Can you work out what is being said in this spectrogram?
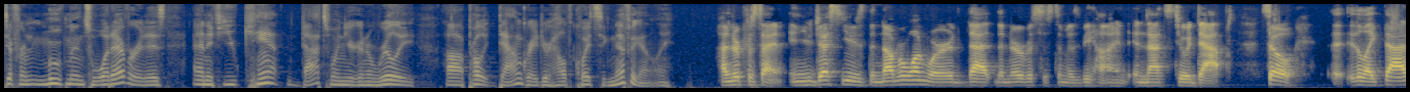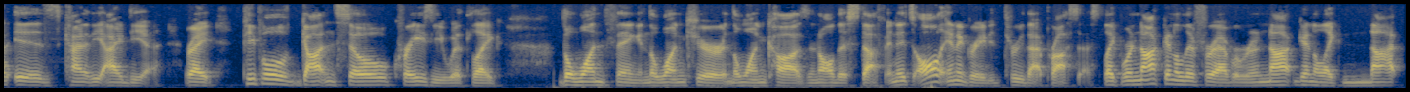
different movements, whatever it is. And if you can't, that's when you're going to really uh, probably downgrade your health quite significantly. 100%. And you just use the number one word that the nervous system is behind, and that's to adapt. So, uh, like, that is kind of the idea, right? People have gotten so crazy with like the one thing and the one cure and the one cause and all this stuff. And it's all integrated through that process. Like we're not going to live forever. We're not going to like not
